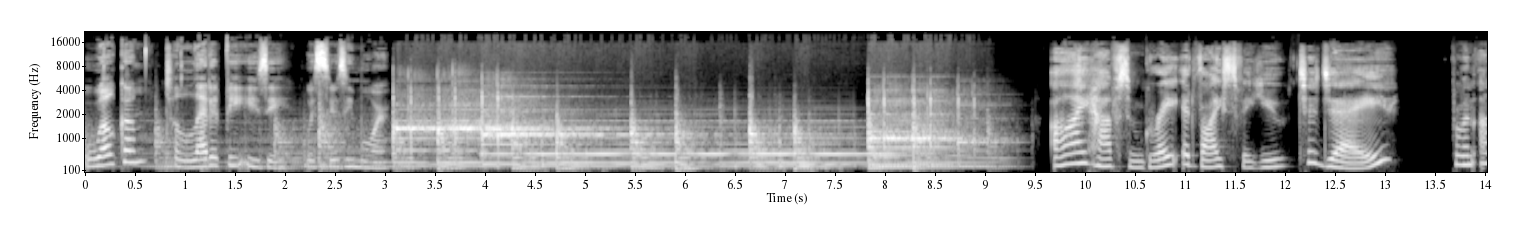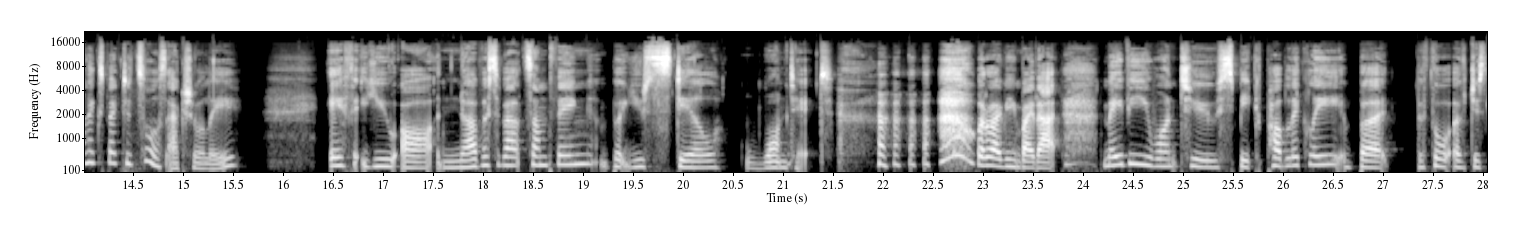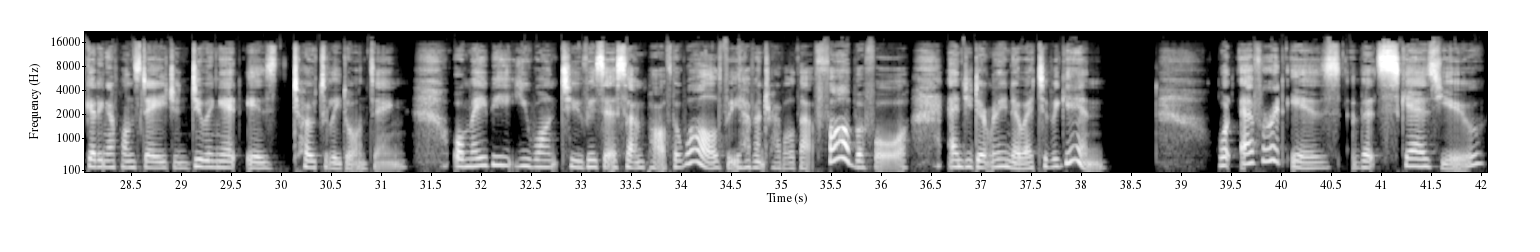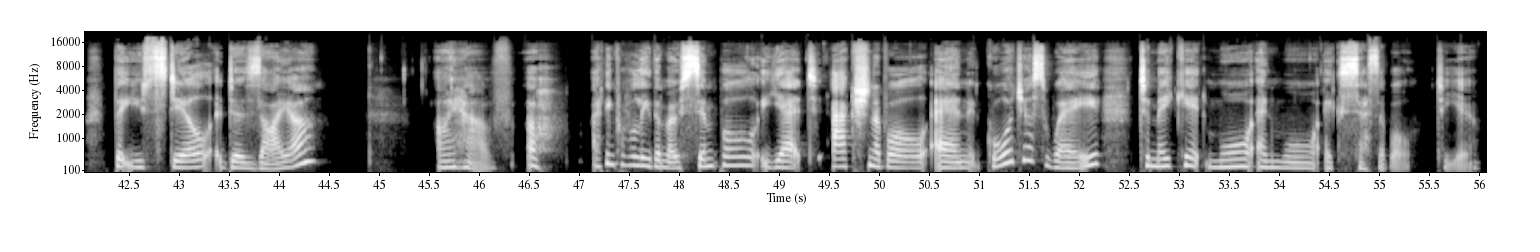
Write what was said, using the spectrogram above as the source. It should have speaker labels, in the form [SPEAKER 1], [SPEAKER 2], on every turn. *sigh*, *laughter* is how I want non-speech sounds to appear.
[SPEAKER 1] Welcome to Let It Be Easy with Susie Moore.
[SPEAKER 2] I have some great advice for you today from an unexpected source, actually. If you are nervous about something, but you still want it. *laughs* what do I mean by that? Maybe you want to speak publicly, but the thought of just getting up on stage and doing it is totally daunting. Or maybe you want to visit a certain part of the world, but you haven't traveled that far before and you don't really know where to begin. Whatever it is that scares you that you still desire, I have, oh, I think probably the most simple yet actionable and gorgeous way to make it more and more accessible to you.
